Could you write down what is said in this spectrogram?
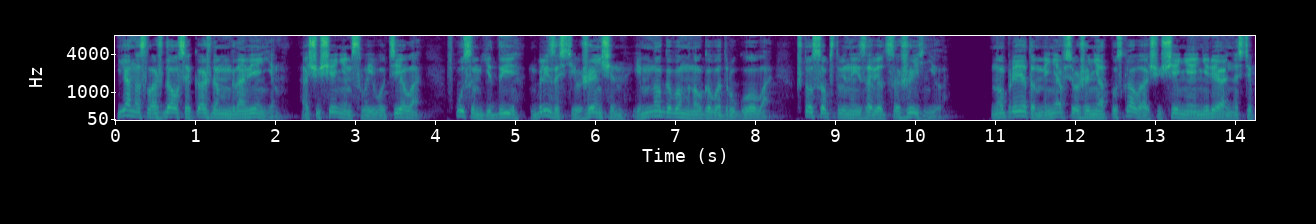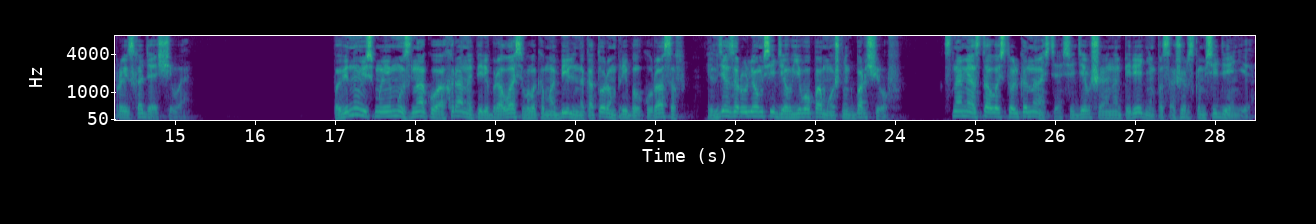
Я наслаждался каждым мгновением, ощущением своего тела, вкусом еды, близостью женщин и многого-многого другого, что, собственно, и зовется жизнью. Но при этом меня все же не отпускало ощущение нереальности происходящего. Повинуясь моему знаку, охрана перебралась в локомобиль, на котором прибыл Курасов, и где за рулем сидел его помощник Борщев. С нами осталась только Настя, сидевшая на переднем пассажирском сиденье.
